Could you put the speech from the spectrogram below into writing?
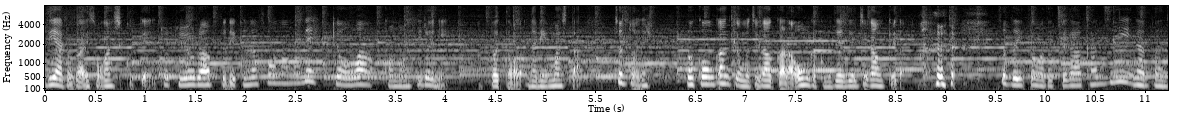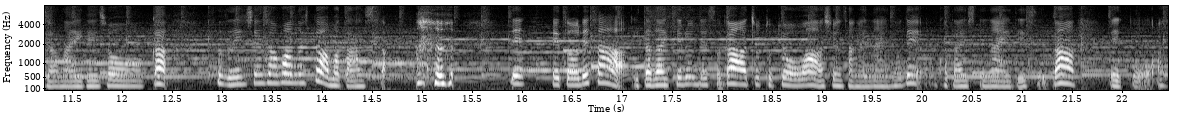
リアルが忙しくてちょっと夜アップできなそうなので今日はこの昼にアップとなりました。ちょっとね録音環境も違うから音楽も全然違うけど ちょっといつもと違う感じになったんじゃないでしょうか。ちょっとねしゅんさんファンの人はまた明日。で、えっ、とレターいただいてるんですがちょっと今日はしゅんさんがいないのでお答えしてないですがえっ、と明日？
